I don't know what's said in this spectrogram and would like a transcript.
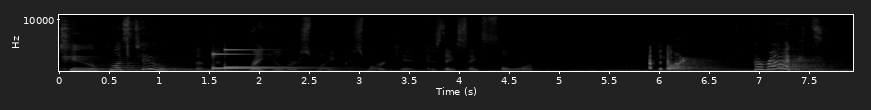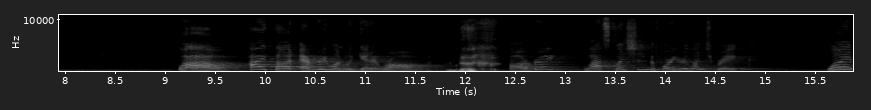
2 plus 2? Than the regular smart smart kid because they say four. Correct! Wow, I thought everyone would get it wrong. Alright, last question before your lunch break. What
